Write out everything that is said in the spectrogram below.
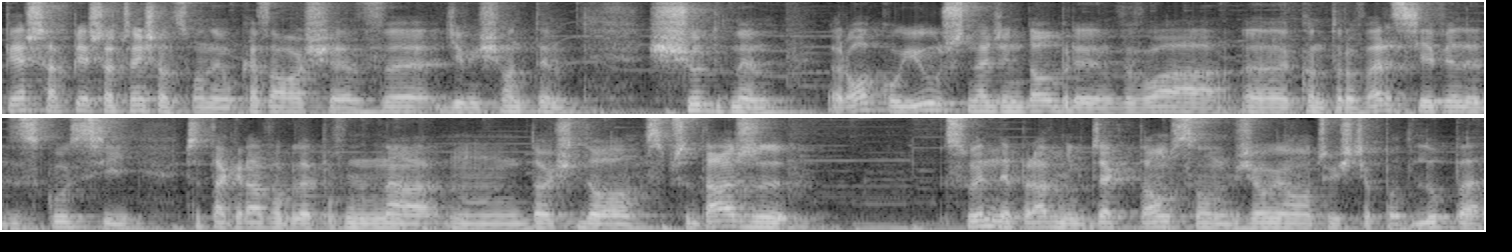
pierwsza, pierwsza część odsłony ukazała się w 97 roku. Już na dzień dobry wywołała kontrowersje, wiele dyskusji, czy ta gra w ogóle powinna dojść do sprzedaży słynny prawnik Jack Thompson wziął ją oczywiście pod lupę.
